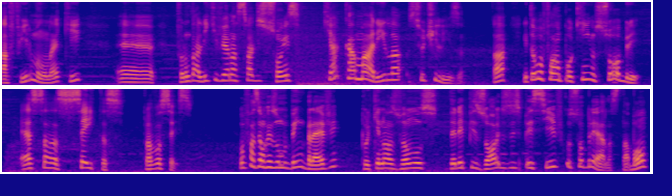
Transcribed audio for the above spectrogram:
afirmam né, que é, foram dali que vieram as tradições que a Camarilla se utiliza. Tá? Então eu vou falar um pouquinho sobre essas seitas para vocês. Vou fazer um resumo bem breve, porque nós vamos ter episódios específicos sobre elas, tá bom?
